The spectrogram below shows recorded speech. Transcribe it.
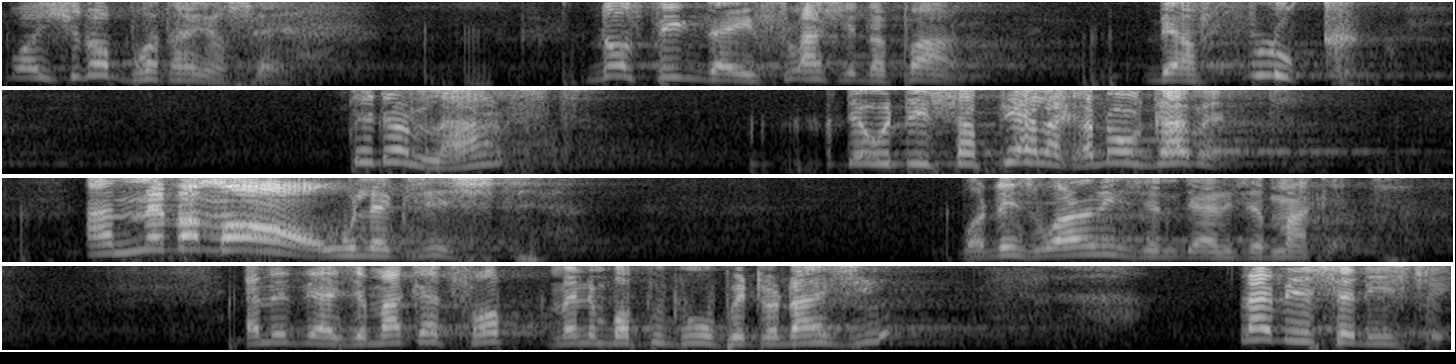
But you should not bother yourself. Those things are a flash in the pan. They are fluke. They don't last. They will disappear like an old garment and never more will exist. But there's one reason there is a market. And if there is a market for many more people will patronize you. Let me say this to you.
